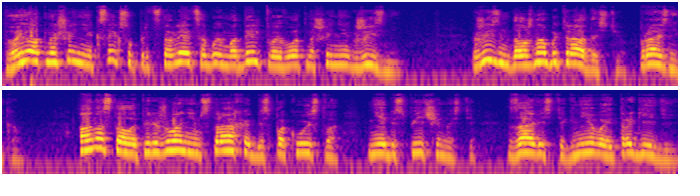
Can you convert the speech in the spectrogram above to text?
Твое отношение к сексу представляет собой модель твоего отношения к жизни. Жизнь должна быть радостью, праздником. А она стала переживанием страха, беспокойства, необеспеченности, зависти, гнева и трагедии.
